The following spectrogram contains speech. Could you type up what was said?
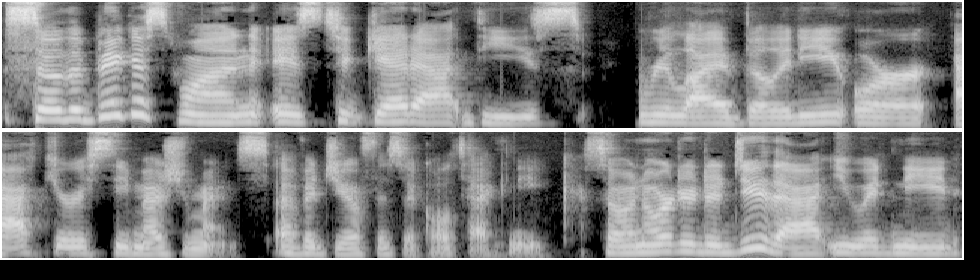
So, the biggest one is to get at these reliability or accuracy measurements of a geophysical technique. So, in order to do that, you would need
